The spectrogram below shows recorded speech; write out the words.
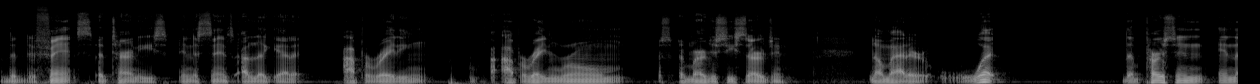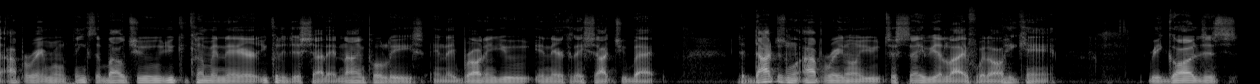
the defense attorneys in the sense I look at it operating operating room emergency surgeon. No matter what the person in the operating room thinks about you, you could come in there. You could have just shot at nine police, and they brought in you in there because they shot you back. The doctor's gonna operate on you to save your life with all he can regardless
